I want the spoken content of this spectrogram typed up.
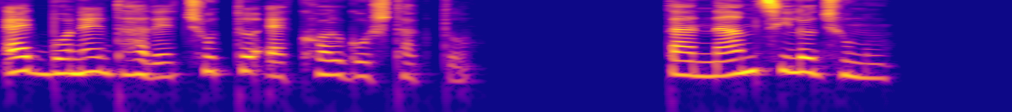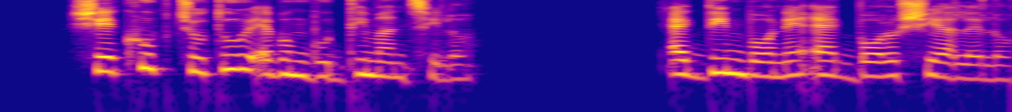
এক বনের ধারে ছোট্ট এক খরগোশ থাকত। তার নাম ছিল ঝুমু। সে খুব চতুর এবং বুদ্ধিমান ছিল। একদিন বনে এক বড় শিয়াল এলো।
